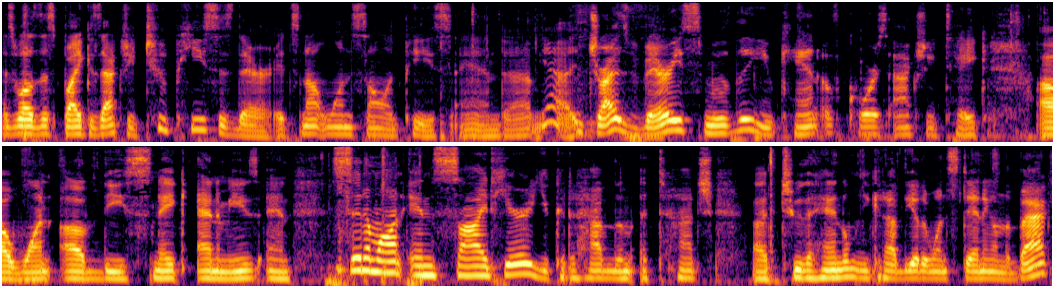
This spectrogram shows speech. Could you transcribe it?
as well as this bike is actually two pieces there. It's not one solid piece, and uh, yeah, it drives very smoothly. You can, of course, actually take uh, one of the snake enemies and sit them on inside here. You could have them attached uh, to the handle. You could have the other one standing on the back.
